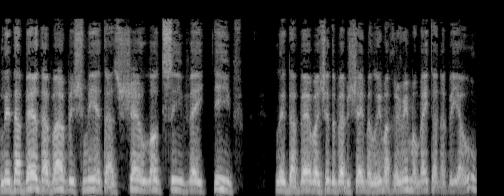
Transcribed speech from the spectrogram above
ledaber davar b'shmi et asher lo tziveitiv ledaber v'asher daber b'shem acherim u'meit hanavi yahu.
